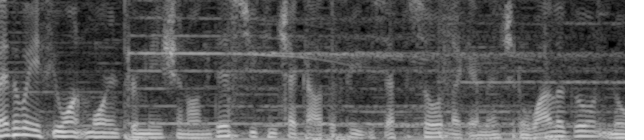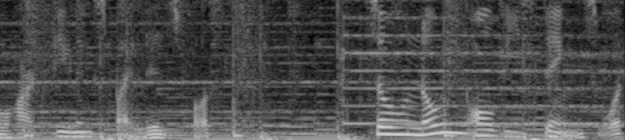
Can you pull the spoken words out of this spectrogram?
By the way, if you want more information on this, you can check out the previous episode, like I mentioned a while ago, No Hard Feelings by Liz Fosley. So, knowing all these things, what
